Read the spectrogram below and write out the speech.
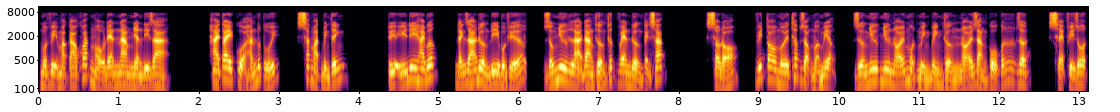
một vị mặc áo khoác màu đen nam nhân đi ra. Hai tay của hắn đút túi, sắc mặt bình tĩnh. Tùy ý đi hai bước, đánh giá đường đi bốn phía, giống như là đang thưởng thức ven đường cảnh sắc. Sau đó, victor mới thấp giọng mở miệng, dường như như nói một mình bình thường nói rằng cổ có rớt, sẽ phi rốt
